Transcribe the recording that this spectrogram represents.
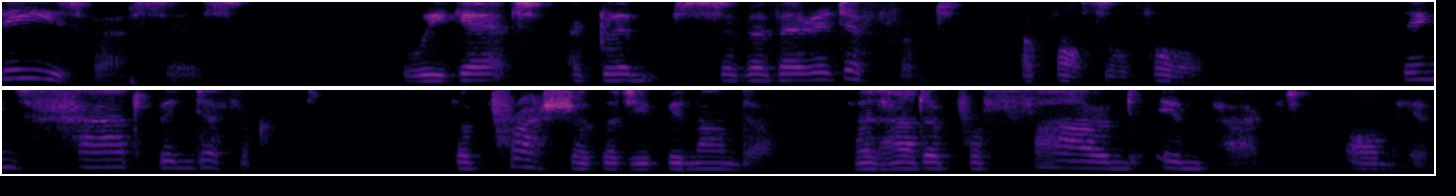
these verses, we get a glimpse of a very different Apostle Paul. Things had been difficult. The pressure that he'd been under had had a profound impact on him.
